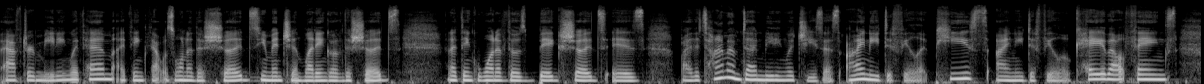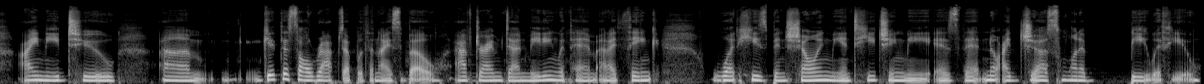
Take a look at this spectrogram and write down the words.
after meeting with him. I think that was one of the shoulds. You mentioned letting go of the shoulds. And I think one of those big shoulds is by the time I'm done meeting with Jesus, I need to feel at peace. I need to feel okay about things. I need to um, get this all wrapped up with a nice bow after I'm done meeting with him. And I think what he's been showing me and teaching me is that no, I just want to be with you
